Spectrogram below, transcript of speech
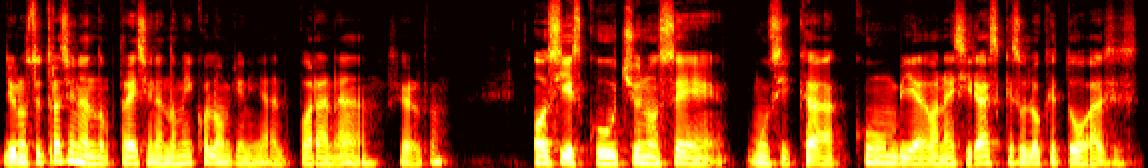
yo no estoy traicionando, traicionando mi colombianidad para nada, ¿cierto? O si escucho, no sé, música cumbia, van a decir, ah, es que eso es lo que tú haces.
